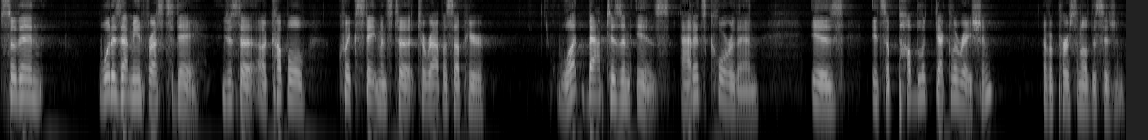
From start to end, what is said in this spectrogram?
So then, what does that mean for us today? Just a, a couple quick statements to, to wrap us up here. What baptism is, at its core, then, is it's a public declaration of a personal decision.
